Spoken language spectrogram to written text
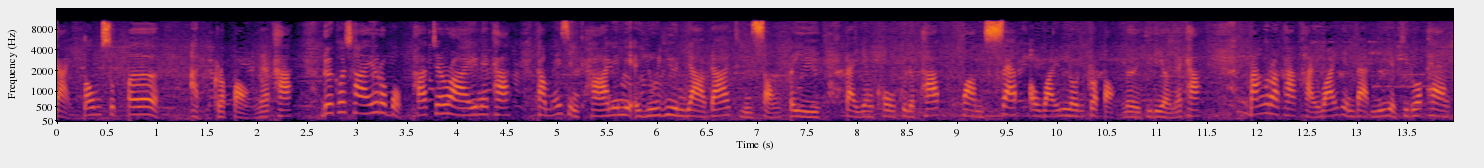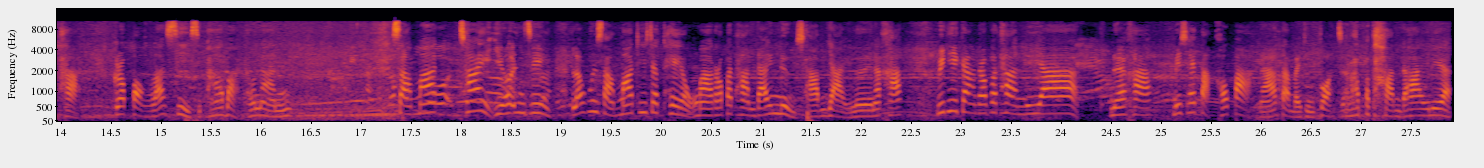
ไก่ต้มซุปเปอร์ อัดกระป๋องนะคะ โดยเขาใช้ระบบพาสเจอไรนะคะทำให้สินค้าเนี่ยมีอายุยืนยาวได้ถึง 2 ปี แต่ยังคงคุณภาพความแซบเอาไว้ล้นกระป๋องเลยทีเดียวนะคะ ตั้งราคาขายไว้เห็นแบบนี้อย่าคิดว่าแพงค่ะ กระป๋องละ 45 บาทเท่านั้น สามารถใช่เยอะจริง ๆ แล้วคุณสามารถที่จะเทออกมารับประทานได้ 1 ชามใหญ่เลยนะคะ วิธีการรับประทานไม่ยากนะคะ ไม่ใช่ตักเข้าปากนะ แต่หมายถึงก่อนจะรับประทานได้เนี่ย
